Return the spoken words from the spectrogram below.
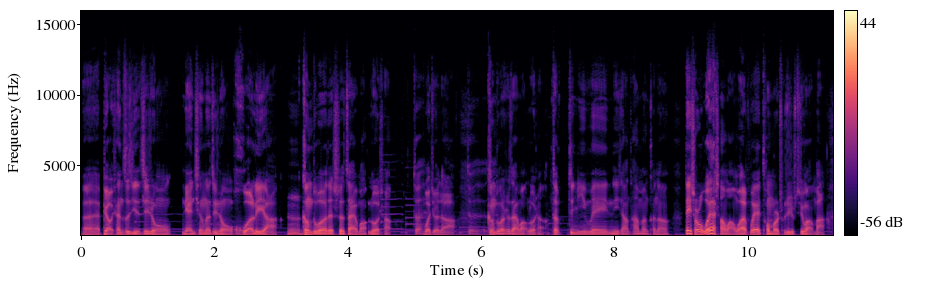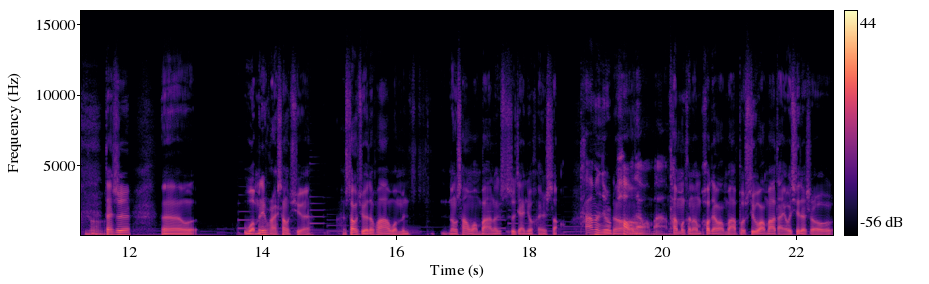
呃，表现自己这种年轻的这种活力啊，嗯，更多的是在网络上。对，我觉得啊，对更多是在网络上。他因为你想，他们可能那时候我也上网，我我也偷摸出去去网吧，嗯但是，呃，我们那会儿还上学，上学的话，我们能上网吧的时间就很少。他们就是泡在网吧，他们可能泡在网吧，不去网吧打游戏的时候，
